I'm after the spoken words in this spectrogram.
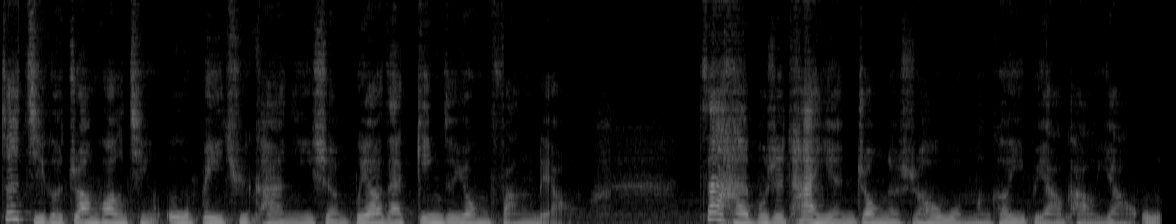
这几个状况，请务必去看医生，不要再盯着用方疗。在还不是太严重的时候，我们可以不要靠药物；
